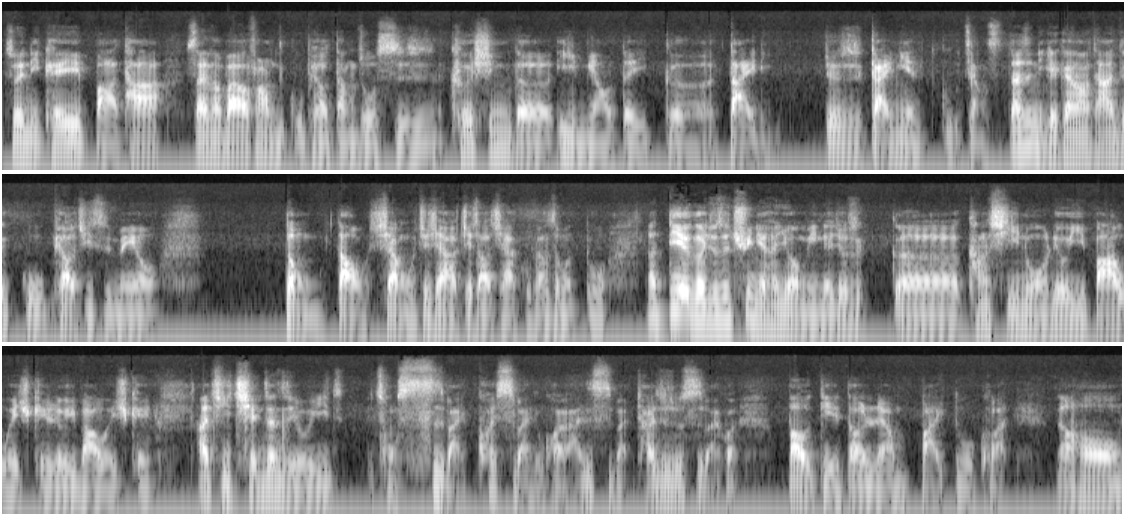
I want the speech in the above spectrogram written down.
所以你可以把它 Sino Biopharm 的股票当做是科兴的疫苗的一个代理。就是概念股这样子，但是你可以看到它的股票其实没有动到像我接下来要介绍其他股票这么多。那第二个就是去年很有名的，就是呃康希诺六一八五 HK 六一八五 HK，它其实前阵子有一从四百块四百多块还是四百还是说四百块暴跌到两百多块，然后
